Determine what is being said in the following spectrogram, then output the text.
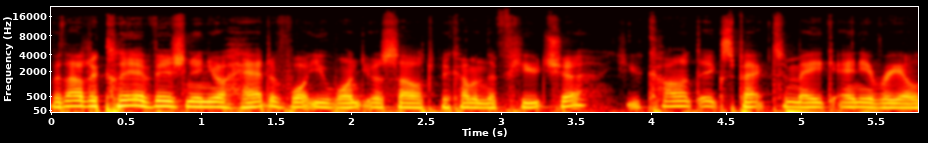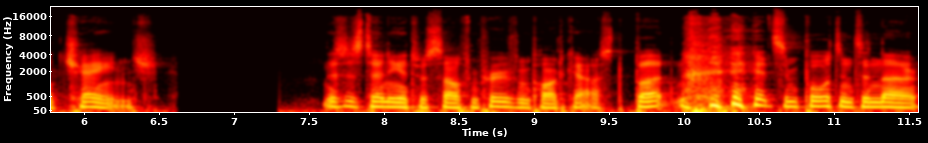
Without a clear vision in your head of what you want yourself to become in the future, you can't expect to make any real change. This is turning into a self improvement podcast, but it's important to know.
